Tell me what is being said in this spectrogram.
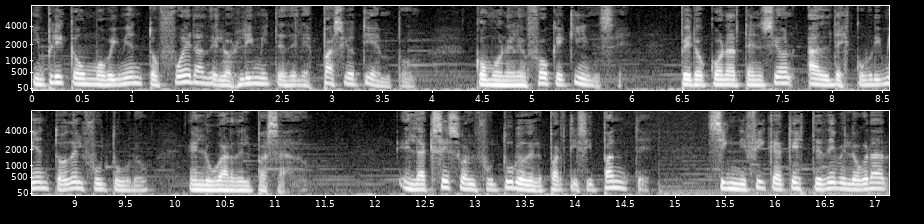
Implica un movimiento fuera de los límites del espacio-tiempo, como en el enfoque 15, pero con atención al descubrimiento del futuro en lugar del pasado. El acceso al futuro del participante significa que éste debe lograr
